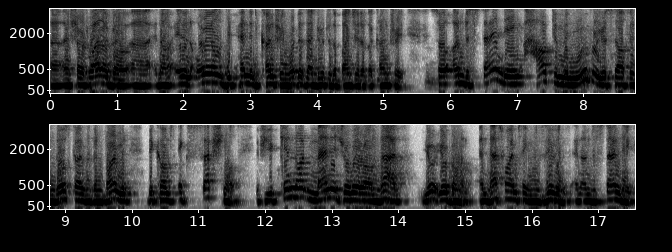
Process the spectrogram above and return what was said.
Uh, a short while ago. Uh, now, in an oil-dependent country, what does that do to the budget of the country? Mm-hmm. So, understanding how to maneuver yourself in those kinds of environment becomes exceptional. If you cannot manage your way around that, you're, you're gone. And that's why I'm saying resilience and understanding.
